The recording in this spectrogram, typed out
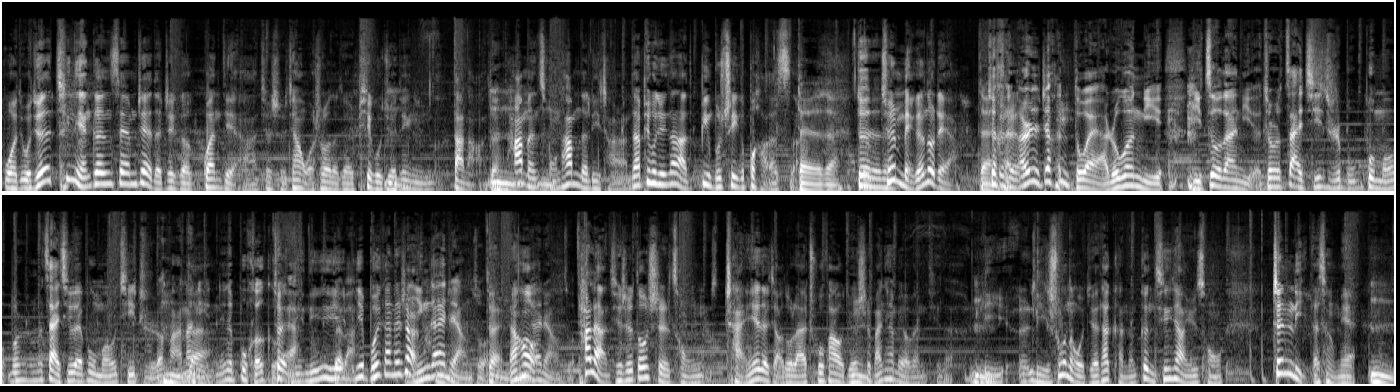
我我觉得青年跟 CMJ 的这个观点啊，就是像我说的，就是屁股决定大脑，就是他们从他们的立场上，但屁股决定大脑并不是一个不好的词啊，对对对。对对对。其实每个人都这样，对。而且这很对啊！如果你你坐在你就是在其职不不谋，不是什么在其位不谋其职的话，那你对你那不合格呀，对你你？你不会干这事儿你。应该这样做，嗯，对然后应该这样做。他俩其实都是从产业的角度来出发，我觉得是完全没有问题的。李李叔呢，我觉得他可能更倾向于从真理的层面嗯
